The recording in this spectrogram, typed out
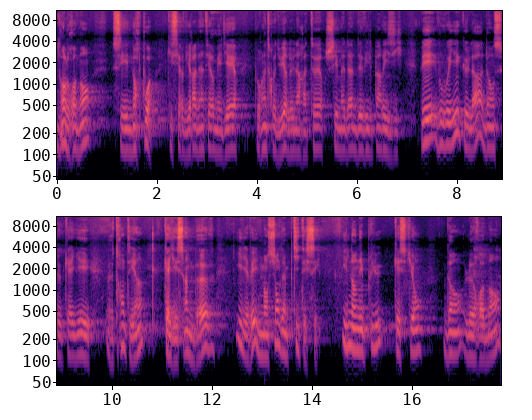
Dans le roman, c'est Norpois qui servira d'intermédiaire pour introduire le narrateur chez Madame de Villeparisis. Mais vous voyez que là, dans ce cahier 31, euh, cahier Sainte-Beuve, il y avait une mention d'un petit essai. Il n'en est plus question dans le roman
